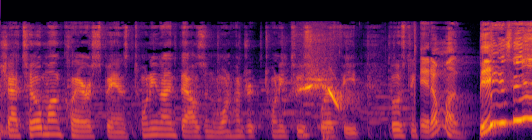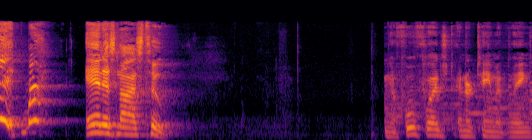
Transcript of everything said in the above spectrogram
Chateau Montclair spans 29,122 square feet, boasting hey, I'm a big as heck, bro. And it's nice too. A full-fledged entertainment wing,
